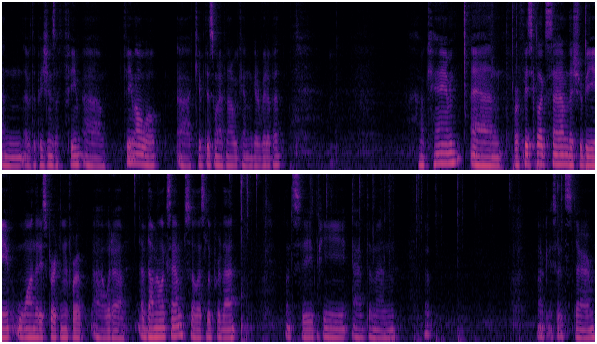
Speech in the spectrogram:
And if the patient is a fem- uh, female, we'll uh, keep this one. If not, we can get rid of it. Okay, and for physical exam, there should be one that is pertinent for uh, with a abdominal exam. So let's look for that. Let's see, P abdomen. Oh. Okay, so it's there.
